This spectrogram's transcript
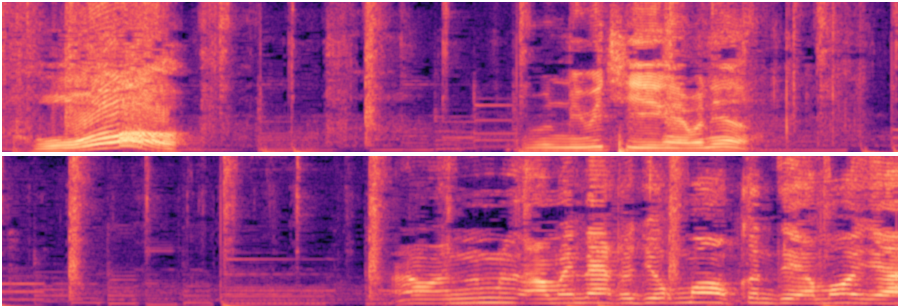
โอ้โห มันมีวิธีไงวะเนี่ย เอาอันนั้นมันเอาไม่ได้ก็ยกหม้อขึ้นสิเอาหม้อยา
